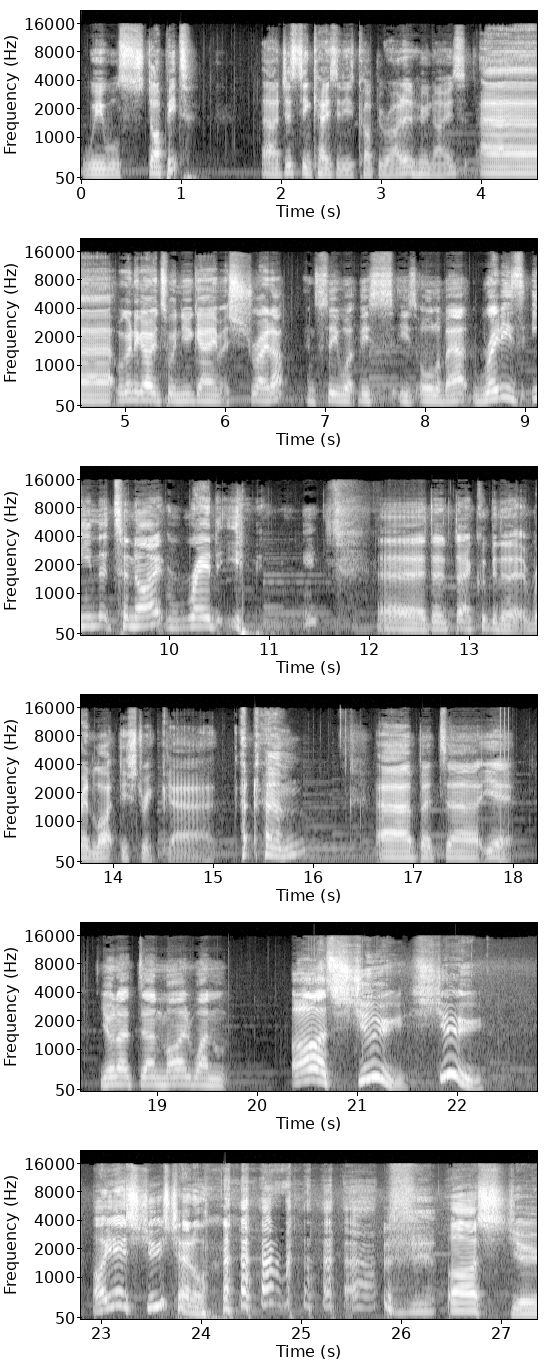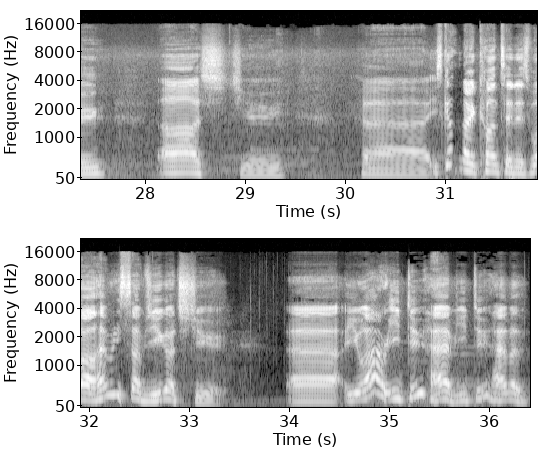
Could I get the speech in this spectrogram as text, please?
we will stop it. Uh, just in case it is copyrighted, who knows. Uh, we're going to go into a new game straight up and see what this is all about. Red is in tonight. Red, uh, could be the red light district. Uh, but uh, yeah, you're not done mine one. Oh, Stu, Stu. Oh yeah, Stu's channel. oh, Stu. Oh, Stu. Uh, he's got no content as well. How many subs you got, Stu? Uh, you are. You do have. You do have a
